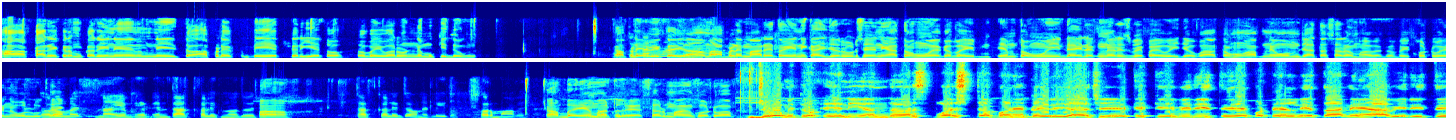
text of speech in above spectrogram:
આ કાર્યક્રમ કરીને એમની તો આપણે બે કરીએ તો તો ભાઈ વરુણ ને મૂકી દઉં આપણે એવી કઈ હા આપણે મારે તો એની કઈ જરૂર છે નહીં. આ તો હું કે ભાઈ એમ તો હું ડાયરેક્ટ નરેશભાઈ પાસે વહી જાઉં. આ તો હું આપને ઓમ જાતા શરમ આવે કે ભાઈ ખોટું એને ઓલું થાય. ના એમ એમ એમ તાત્કાલિક ન જોઈએ હા. તાત્કાલિક જાવ ને એટલે તમને શરમ આવે. હા ભાઈ એમ એટલે. શર્મા ખોટું આપ જો મિત્રો એની અંદર સ્પષ્ટપણે કહી રહ્યા છે કે કેવી રીતે પટેલ નેતાને આવી રીતે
